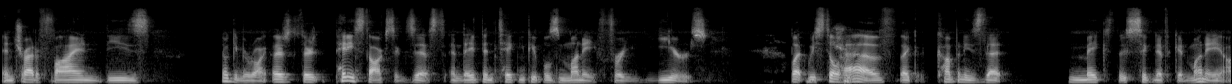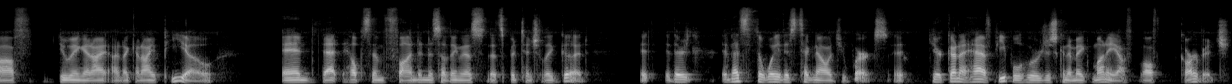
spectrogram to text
and try to find these, don't get me wrong. There's there's penny stocks exist, and they've been taking people's money for years, but we still Sure. have like companies that make the significant money off doing an I like an IPO, and that helps them fund into something that's that's potentially good. It, there's and that's the way this technology works. It, you're going to have people who are just going to make money off off garbage,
